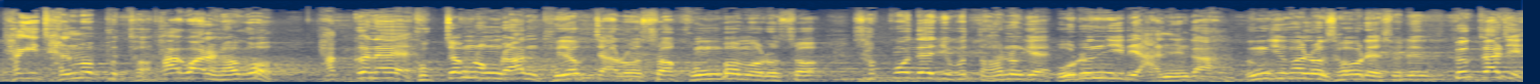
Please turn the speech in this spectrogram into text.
자기 잘못부터 사과를 하고 박근혜 국정농단 부역자로서 공범으로서 석고대지부터 하는 게 옳은 일이 아닌가. 응징언론 서울의 소리. 끝까지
